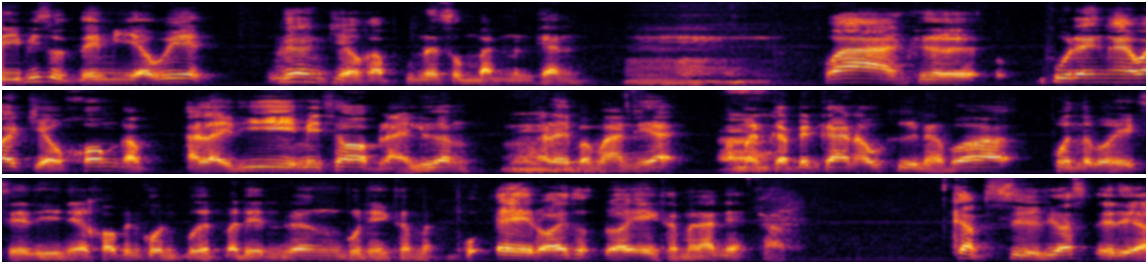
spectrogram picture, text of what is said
รีพิสุทธิ์เตมียเวท เรื่องเกี่ยวกับคุณสมบัติเหมือนกัน อืมว่าคือพูดได้ง่ายว่าเกี่ยวข้องกับอะไรที่ไม่ชอบหลายเรื่องอืมอะไรประมาณเนี้ยอ่ามัมันกับเป็นการเอาคืนนะเพราะว่าพลตำรวจเอกเสรีเนี่ยเขาเป็นคนเปิดประเด็นเรื่องพลเอกธรรมเอยร้อยร้อยเอกธรรมนัฐเนี่ยครับกับสื่อที่ออสเตรเลีย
